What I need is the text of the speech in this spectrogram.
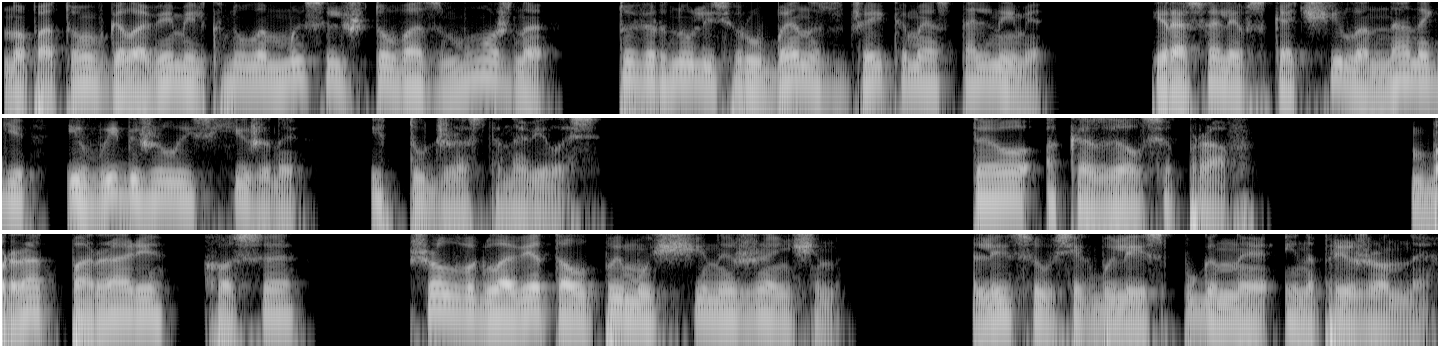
Но потом в голове мелькнула мысль, что, возможно, то вернулись Рубен с Джейком и остальными. И Росалия вскочила на ноги и выбежала из хижины, и тут же остановилась. Тео оказался прав. Брат Парари, Хосе, шел во главе толпы мужчин и женщин. Лица у всех были испуганные и напряженные.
